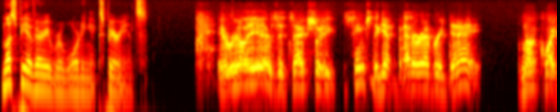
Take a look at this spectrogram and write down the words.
Must be a very rewarding experience. It really is. It's actually seems to get better every day. I'm not quite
